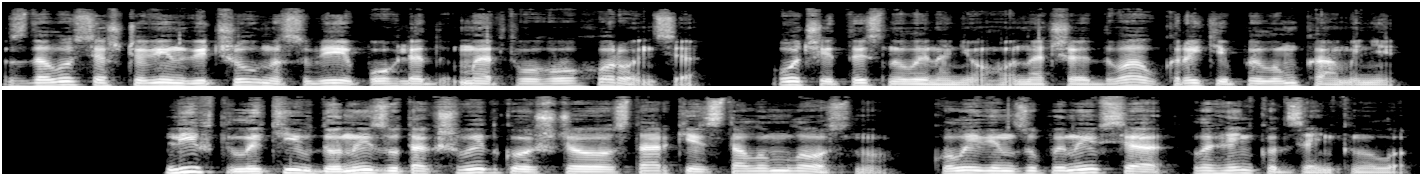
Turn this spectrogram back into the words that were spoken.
Здалося, що він відчув на собі погляд мертвого охоронця, очі тиснули на нього, наче два вкриті пилом камені. Ліфт летів донизу так швидко, що Старкі стало млосно. Коли він зупинився, легенько дзенькнуло.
